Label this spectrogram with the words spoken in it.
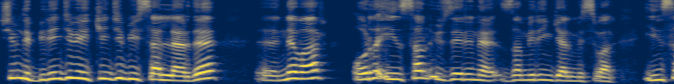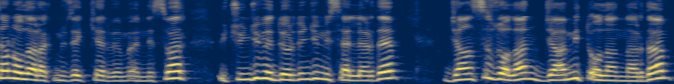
Şimdi birinci ve ikinci misallerde e, ne var? Orada insan üzerine zamirin gelmesi var. İnsan olarak müzekker ve müennes var. Üçüncü ve dördüncü misallerde cansız olan, camit olanlarda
